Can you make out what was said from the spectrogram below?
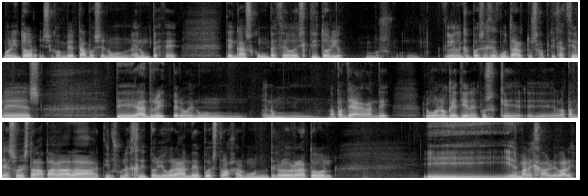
monitor y se convierta pues en un, en un PC. Tengas como un PC o escritorio, en el que puedes ejecutar tus aplicaciones de Android, pero en, un, en una pantalla grande. Lo bueno que tienes, pues es que eh, la pantalla solo está apagada, tienes un escritorio grande, puedes trabajar con un teclado de ratón y, es manejable, ¿vale?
